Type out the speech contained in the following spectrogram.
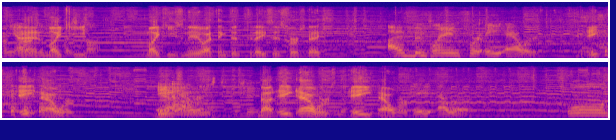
How many hours And have you guys Mikey- got? Mikey's new. I think that today's his first day. I've been playing for eight hours. Eight eight hour, Eight Yeah. hours. Okay. not eight hours. A hour. Eight hour. Un hour.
